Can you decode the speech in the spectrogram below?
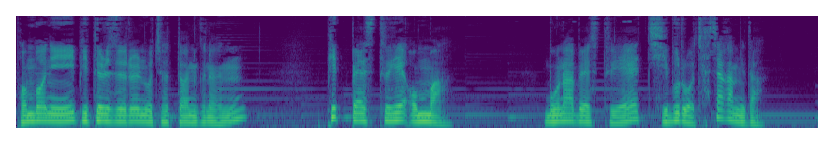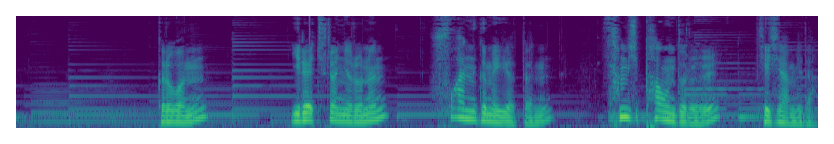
번번이 비틀즈를 놓쳤던 그는 핏 베스트의 엄마, 모나 베스트의 집으로 찾아갑니다. 그러곤 1회 출연료로는 후한 금액이었던 30파운드를 제시합니다.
